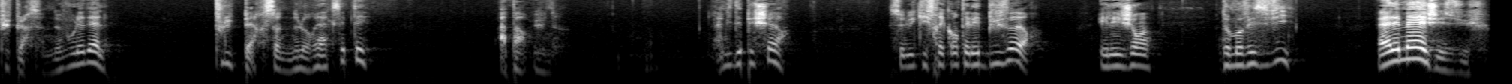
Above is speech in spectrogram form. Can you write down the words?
Plus personne ne voulait d'elle. Plus personne ne l'aurait acceptée. À part une. L'ami des pécheurs. Celui qui fréquentait les buveurs et les gens de mauvaise vie. Elle aimait Jésus.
